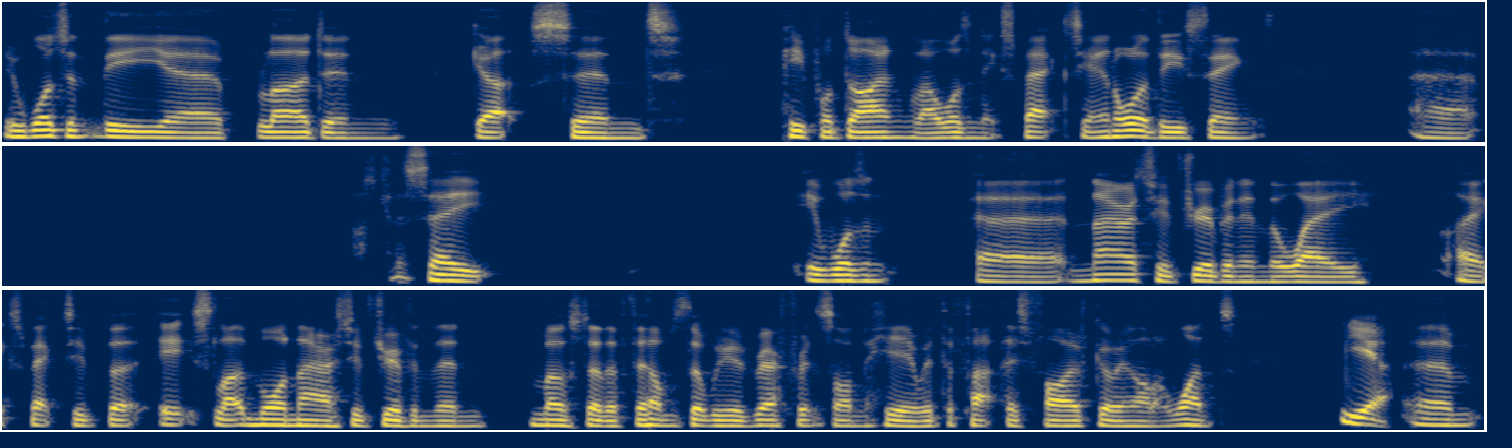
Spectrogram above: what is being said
It wasn't the uh, blood and guts and people dying that I wasn't expecting, and all of these things. Uh, I was going to say it wasn't uh, narrative driven in the way I expected, but it's like more narrative driven than most other films that we would reference on here, with the fact there's five going on at once. yeah, Um,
